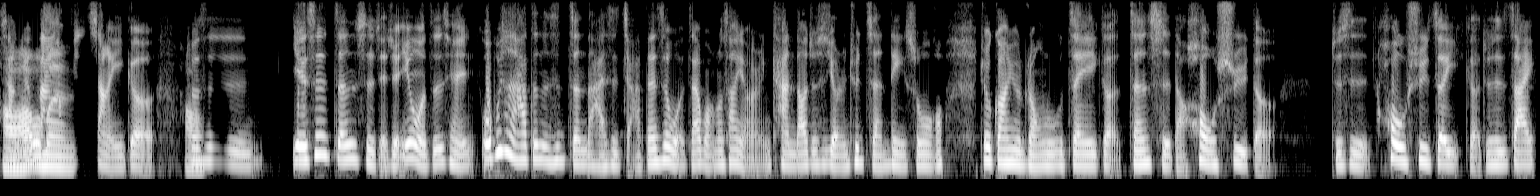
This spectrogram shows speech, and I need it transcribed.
想跟大家讲一个，就是。也是真实解决，因为我之前我不晓得它真的是真的还是假，但是我在网络上有人看到，就是有人去整理说，就关于熔炉这一个真实的后续的，就是后续这一个，就是在。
